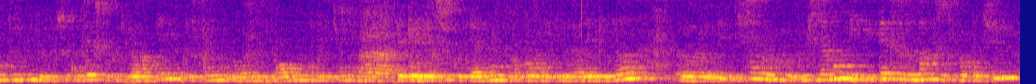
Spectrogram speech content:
compte tenu de, ce contexte que tu as rappelé, la question de l'entrée du grand, la question telle qu'elle est perçue côté allemand par rapport avec, euh, l'État, euh, il semble que, finalement les, textes de Marx qui portent là-dessus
